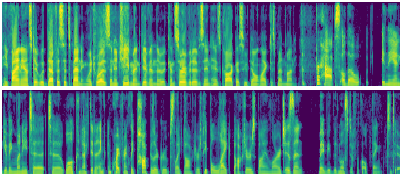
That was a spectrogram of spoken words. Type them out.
he financed it with deficit spending, which was an achievement given the conservatives in his caucus who don't like to spend money. Perhaps, although in the end, giving money to, to well connected and, and quite frankly, popular groups like doctors, people like doctors by and large, isn't maybe the most difficult thing to do.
